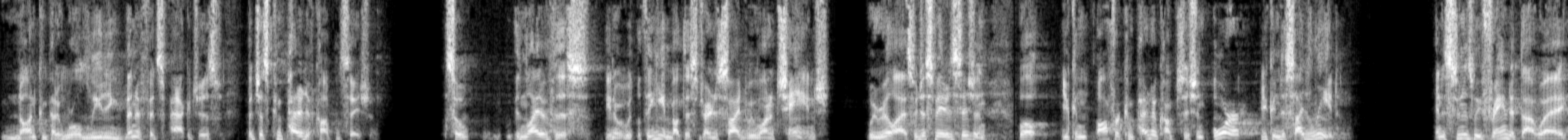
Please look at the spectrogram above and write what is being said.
non-competitive, world leading benefits packages, but just competitive compensation. So in light of this, you know, thinking about this and trying to decide, do we want to change? We realized we just made a decision. Well, you can offer competitive competition or you can decide to lead. And as soon as we framed it that way,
